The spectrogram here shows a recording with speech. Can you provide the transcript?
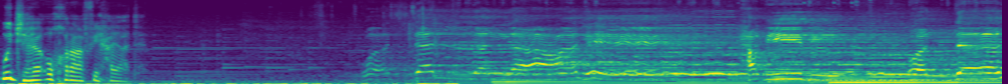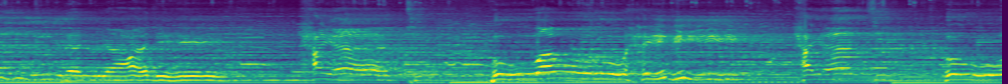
وجهة أخرى في حياته. والدلل عليه حبيبي والدلل عليه حياتي هو وروحي بي. حياتي هو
